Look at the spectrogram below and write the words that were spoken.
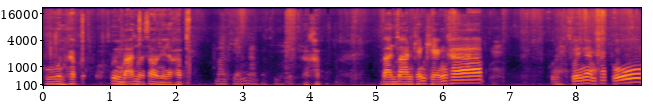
พูนครับเพิ่งบานมาเศร้านี่แหละครับ บานแข็งงามครับพี่น้องนะครับ บานบานแข็งแข็งๆครับพูนสวยงามครับผม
